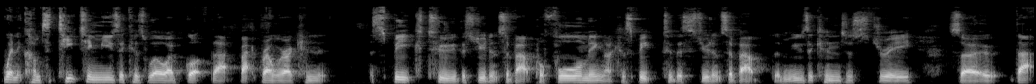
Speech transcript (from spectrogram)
when it comes to teaching music as well, I've got that background where I can speak to the students about performing. I can speak to the students about the music industry. So that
